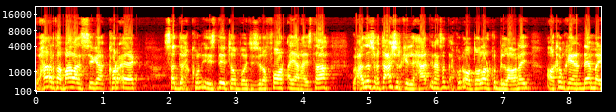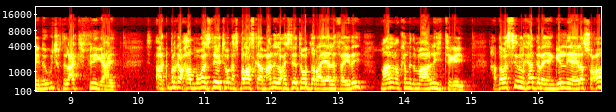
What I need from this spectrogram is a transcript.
waxaad aragtaa balansiga kor eeg saddex kun iyo sideed toban ayaan haystaa. Waxaad la socotaa cashirkii lixaad inaan saddex kun oo dollar ku bilaawnay oo akamkayna dheema ay noogu jirtay lacagtii freega ahay. Marka waxaad muuqan sideed iyo tobankaas balaaska macnidu waxa sideed iyo toban dollar ayaa la faa'iiday. Maalin ka mid a maalmihii tegey. Haddaba signalka haddeer ayaan gelinaya ila soco.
